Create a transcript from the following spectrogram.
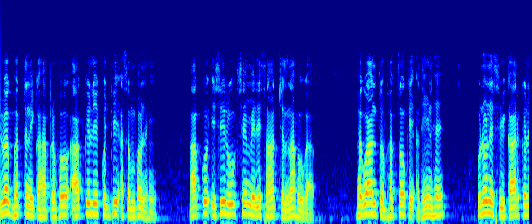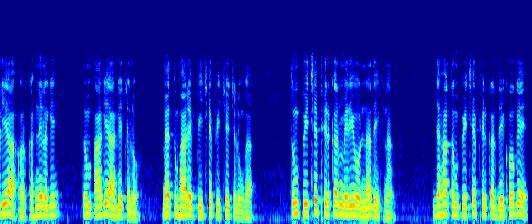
युवक भक्त ने कहा, प्रभो, आपके लिए कुछ भी असंभव नहीं। आपको इसी रूप से मेरे साथ चलना होगा। भगवान तो भक्तों के अधीन है। उन्होंने स्वीकार कर लिया और कहने लगे, तुम आगे आगे चलो। मैं तुम्हारे पीछे पीछे चलूँगा। तुम पीछे फिरकर मेरी ओर न देखना। जहाँ तुम पीछे फिरकर देखोगे,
